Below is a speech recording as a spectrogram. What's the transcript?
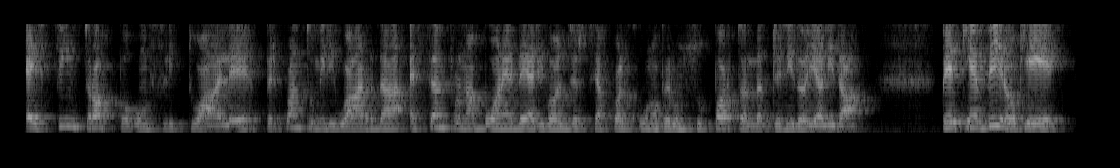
è fin troppo conflittuale, per quanto mi riguarda, è sempre una buona idea rivolgersi a qualcuno per un supporto alla genitorialità. Perché è vero che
